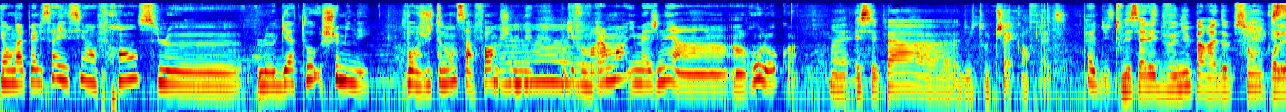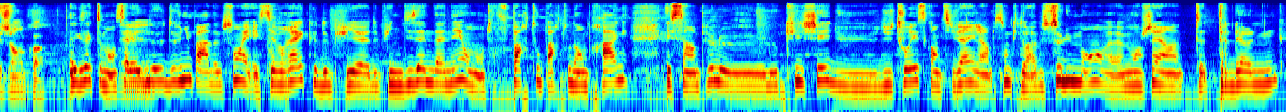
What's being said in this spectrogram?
et on appelle ça ici en France le, le gâteau cheminée pour justement sa forme cheminée. Ah. Donc il faut vraiment imaginer un, un rouleau quoi. Ouais, et c'est pas euh, du tout tchèque en fait. Pas du tout. Mais ça l'est devenu par adoption pour les gens quoi. Exactement, ça Et- est de- devenu par adoption et c'est vrai que depuis, euh, depuis une dizaine d'années, on en trouve partout, partout dans Prague et c'est un peu le, le cliché du, du touriste quand il vient, il a l'impression qu'il doit absolument euh, manger un trdelnik.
